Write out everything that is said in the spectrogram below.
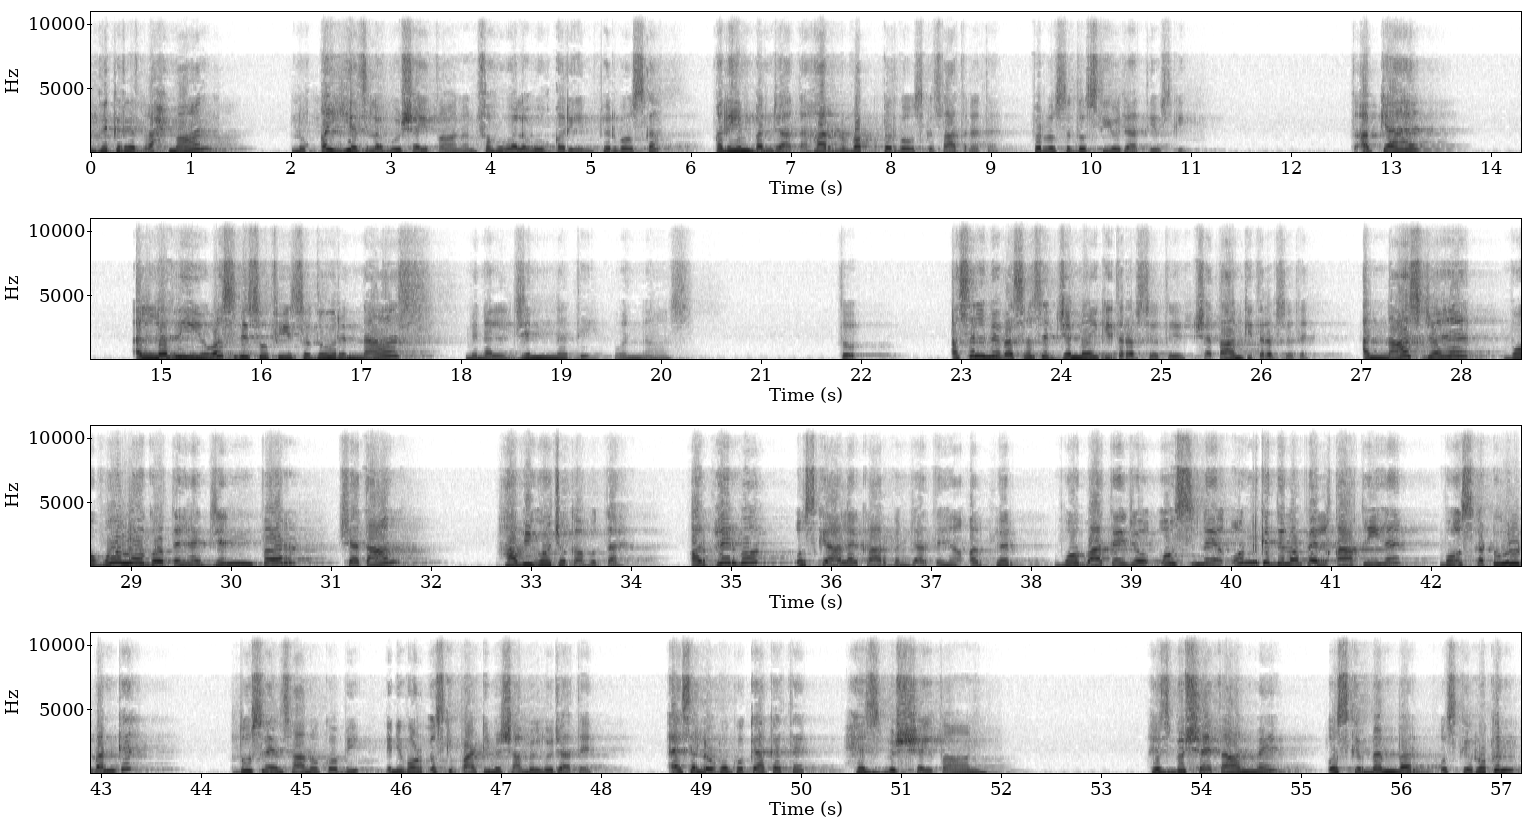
ذکر الرحمن نقیز لہو شیطانا فہو لہو قرین پھر وہ اس کا قرین بن جاتا ہے۔ ہر وقت پھر وہ اس کے ساتھ رہتا ہے۔ پھر وہ اس سے دوستی ہو جاتی ہے اس کی۔ تو اب کیا ہے؟ الوسوس فی صدور الناس من الجنتی والناس۔ تو اصل میں وسوسے جنوئی کی طرف سے ہوتے شیطان کی طرف سے ہوتے اناس جو ہے وہ وہ لوگ ہوتے ہیں جن پر شیطان حاوی ہو چکا ہوتا ہے۔ اور پھر وہ اس کے اعلی کار بن جاتے ہیں، اور پھر وہ باتیں جو اس نے ان کے دلوں پہ القا کی ہیں وہ اس کا ٹول بن کے دوسرے انسانوں کو بھی یعنی وہ اس کی پارٹی میں شامل ہو جاتے ہیں۔ ایسے لوگوں کو کیا کہتے حزب الشیطان۔ حزب الشیطان میں اس کے ممبر، اس کے رکن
